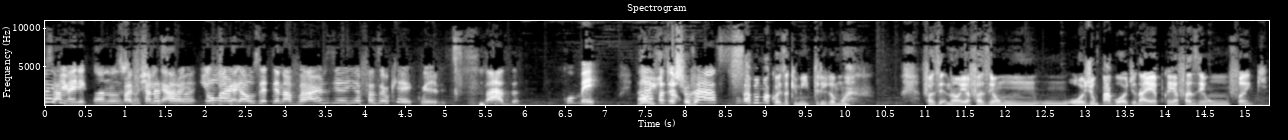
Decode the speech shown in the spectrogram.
fazer aqui? americanos Vai não ficar nessa. chegaram Iam largar os ET na várzea e ia fazer o quê com eles? Nada. comer. Não, ah, fazer churrasco. Sabe uma coisa que me intriga muito? Fazer, não, ia fazer um, um- Hoje um pagode, na época ia fazer um funk.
